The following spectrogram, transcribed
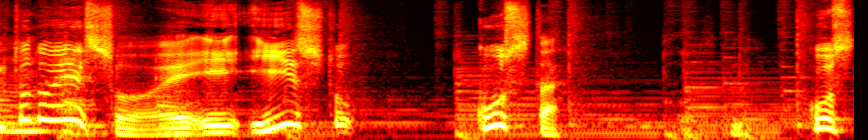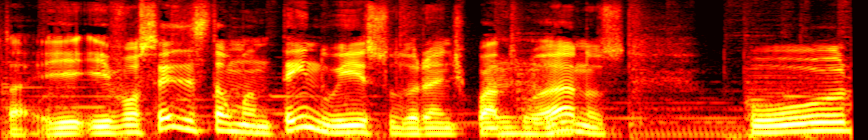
tem tudo isso. E, e isto custa. Custa. E, e vocês estão mantendo isso durante quatro Uhum. anos por.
